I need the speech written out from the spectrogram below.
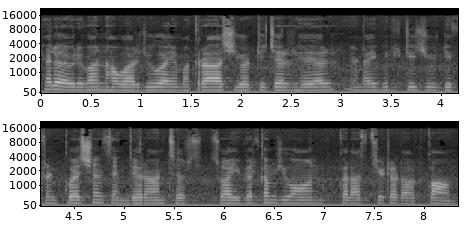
Hello everyone, how are you? I am Akrash, your teacher here, and I will teach you different questions and their answers. So I welcome you on classtheta.com.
